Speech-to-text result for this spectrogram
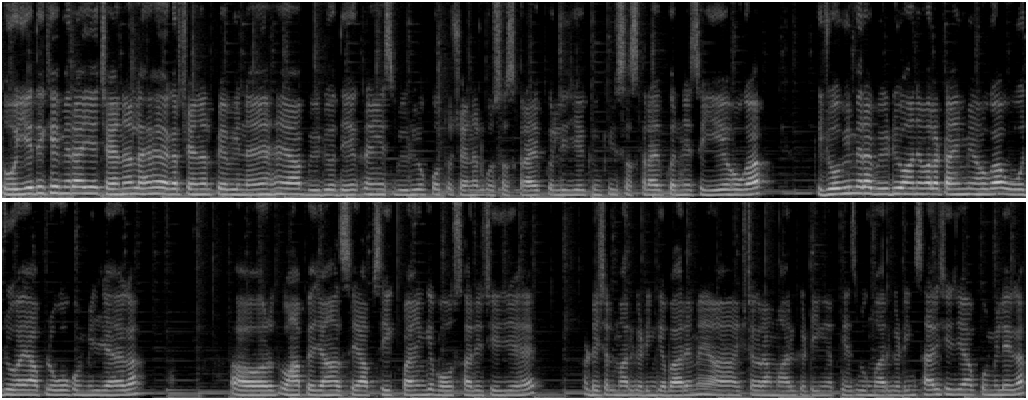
तो ये देखिए मेरा ये चैनल है, अगर चैनल पे अभी नए हैं, आप वीडियो देख रहे हैं इस वीडियो को तो चैनल को सब्सक्राइब कर लीजिए, क्योंकि सब्सक्राइब करने से ये होगा कि जो भी मेरा वीडियो आने वाला टाइम में होगा, वो जो है आप लोगों को मिल जाएगा। और वहाँ पे जहाँ से आप सीख पाएँगे, बहुत सारी चीज़ें हैं। डिजिटल मार्केटिंग के बारे में, या इंस्टाग्राम मार्केटिंग या फेसबुक मार्केटिंग सारी चीज़ें आपको मिलेगा।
